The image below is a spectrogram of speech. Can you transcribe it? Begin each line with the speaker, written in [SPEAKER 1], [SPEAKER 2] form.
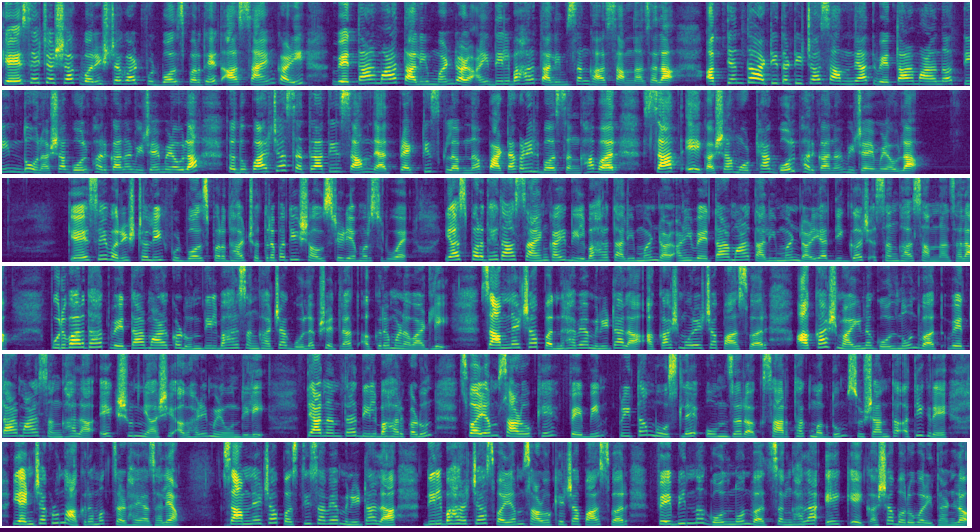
[SPEAKER 1] KSA चषक वरिष्ठ गट फुटबॉल स्पर्धेत आज सायंकाळी वेताळमाळ तालीम मंडळ आणि दिलबहार तालीम संघात सामना झाला. अत्यंत अटीतटीच्या सामन्यात वेताळमाळनं तीन दोन अशा गोल फरकानं विजय मिळवला. तर दुपारच्या सत्रातील सामन्यात प्रॅक्टिस क्लबनं पाटाकडील ब संघावर सात एक अशा मोठ्या गोल फरकानं विजय मिळवला. केएसए वरिष्ठ लीग फुटबॉल स्पर्धा छत्रपती शाहू स्टेडियमवर सुरू आहे. या स्पर्धेत आज सायंकाळी दिलबहार तालीम मंडळ आणि वेताळमाळ तालीम मंडळ या दिग्गज संघात सामना झाला. पूर्वार्धात वेताळमाळकडून दिलबहार संघाच्या गोलक्षेत्रात आक्रमणं वाढली. सामन्याच्या पंधराव्या मिनिटाला आकाश मोरेच्या पासवर आकाश माळीनं गोल नोंदवत वेताळमाळ संघाला एक शून्य अशी आघाडी मिळवून दिली. त्यानंतर दिलबहारकडून स्वयं साळोखे फेबिन प्रीतम भोसले ओम जरक सार्थक मगदूम सुशांत अतिग्रे यांच्याकडून आक्रमक चढाया 测量 सामन्याच्या पस्तीसाव्या मिनिटाला दिलबहारच्या स्वयं साळोखेच्या पासवर फेबिननं गोल नोंदवत संघाला एक एक अशा बरोबरीत आणलं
